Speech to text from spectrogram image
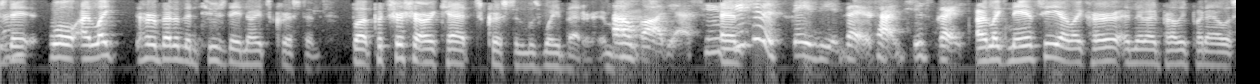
Tuesday. Well, I like her better than Tuesday night's Kristen, but Patricia Arquette's Kristen was way better. oh God, yeah. She And- she should have stayed the entire time. She was great. I like Nancy, I like her, and then I'd probably put Alice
